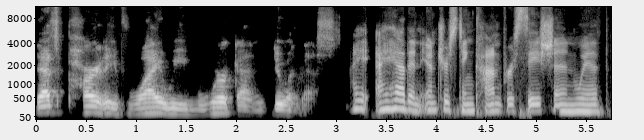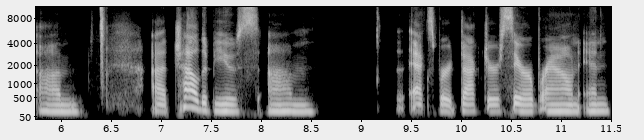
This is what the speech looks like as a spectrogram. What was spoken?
that's partly why we work on doing this. I, I had an interesting conversation with um, a child abuse um, expert, Dr. Sarah Brown, and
